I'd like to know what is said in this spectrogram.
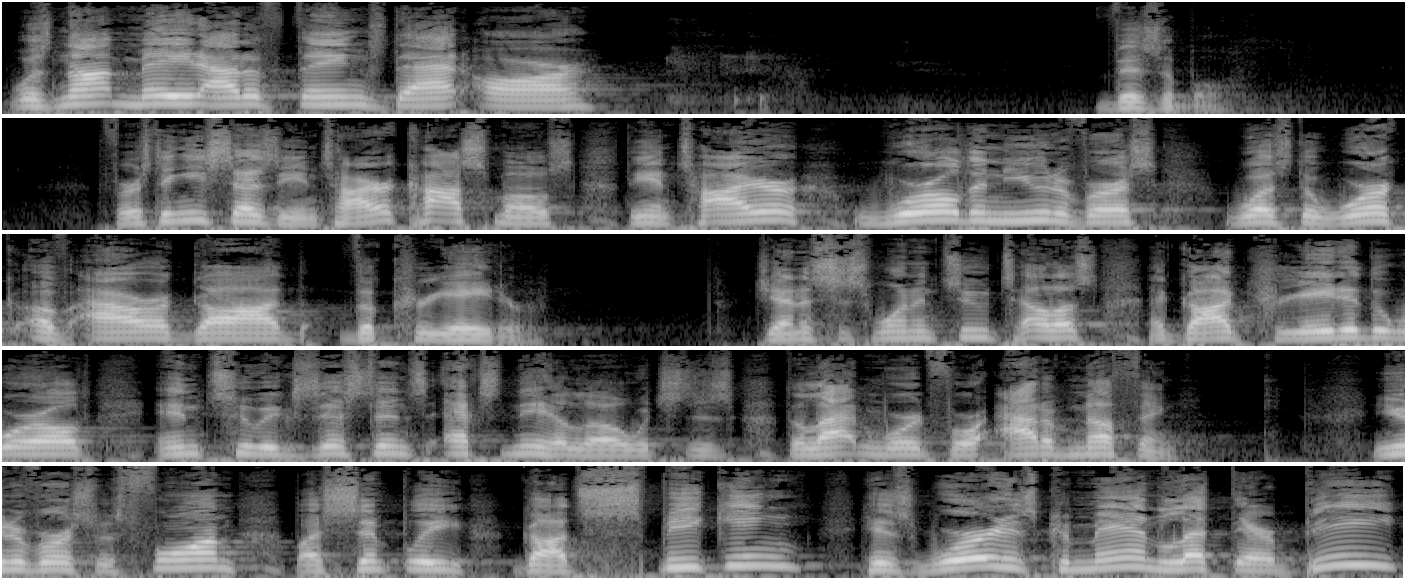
was not made out of things that are visible. First thing he says the entire cosmos, the entire world and universe was the work of our God, the Creator. Genesis 1 and 2 tell us that God created the world into existence ex nihilo, which is the Latin word for out of nothing. Universe was formed by simply God speaking, His word, His command, let there be,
